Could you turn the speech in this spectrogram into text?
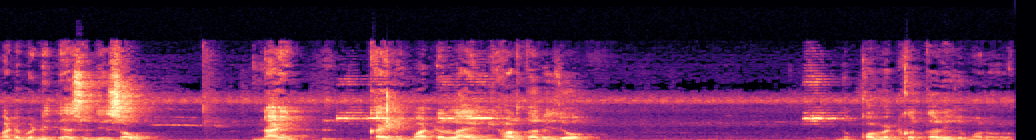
માટે બને ત્યાં સુધી સૌ નાઇટ કાયમી માટે લાઈવ નિહાળતા રહેજો. કોમેન્ટ કરતા રહેજો મારા વાળો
